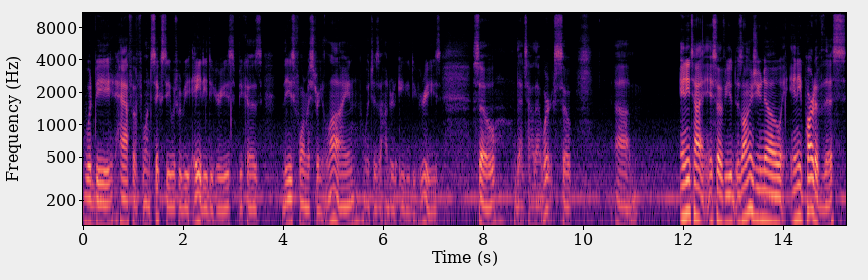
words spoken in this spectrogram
would be half of 160, which would be 80 degrees because these form a straight line, which is 180 degrees. So that's how that works. So um, anytime so if you as long as you know any part of this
